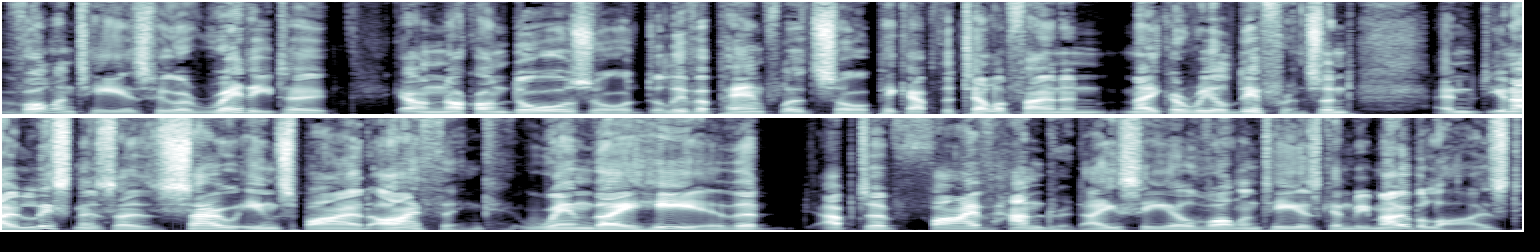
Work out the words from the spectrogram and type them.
volunteers who are ready to go and knock on doors or deliver pamphlets or pick up the telephone and make a real difference. And and you know, listeners are so inspired, I think, when they hear that up to 500 ACL volunteers can be mobilised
